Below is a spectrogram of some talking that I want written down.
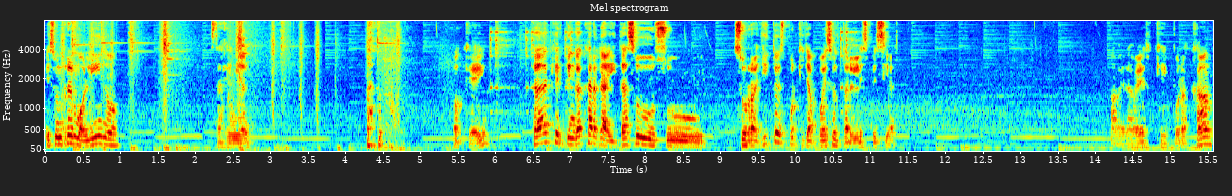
Es un remolino. Está genial. ok. Cada que él tenga cargadita su, su, su rayito es porque ya puede soltar el especial. A ver, a ver, ¿qué hay por acá?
